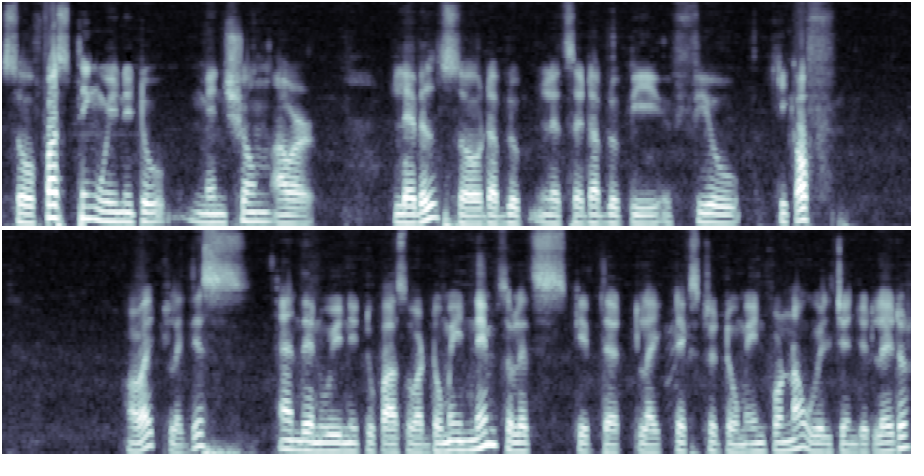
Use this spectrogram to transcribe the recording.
So first thing we need to mention our label. So w let's say wp Vue kickoff. All right like this. And then we need to pass our domain name. So let's keep that like text domain for now. We'll change it later.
